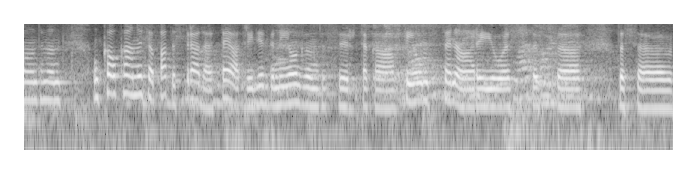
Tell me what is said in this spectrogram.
un, man, un kaut kā nu, es jau pat esmu strādājis teātrī diezgan ilgi, un tas ir tā kā filmu scenārijos. Tas, uh, tas uh,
